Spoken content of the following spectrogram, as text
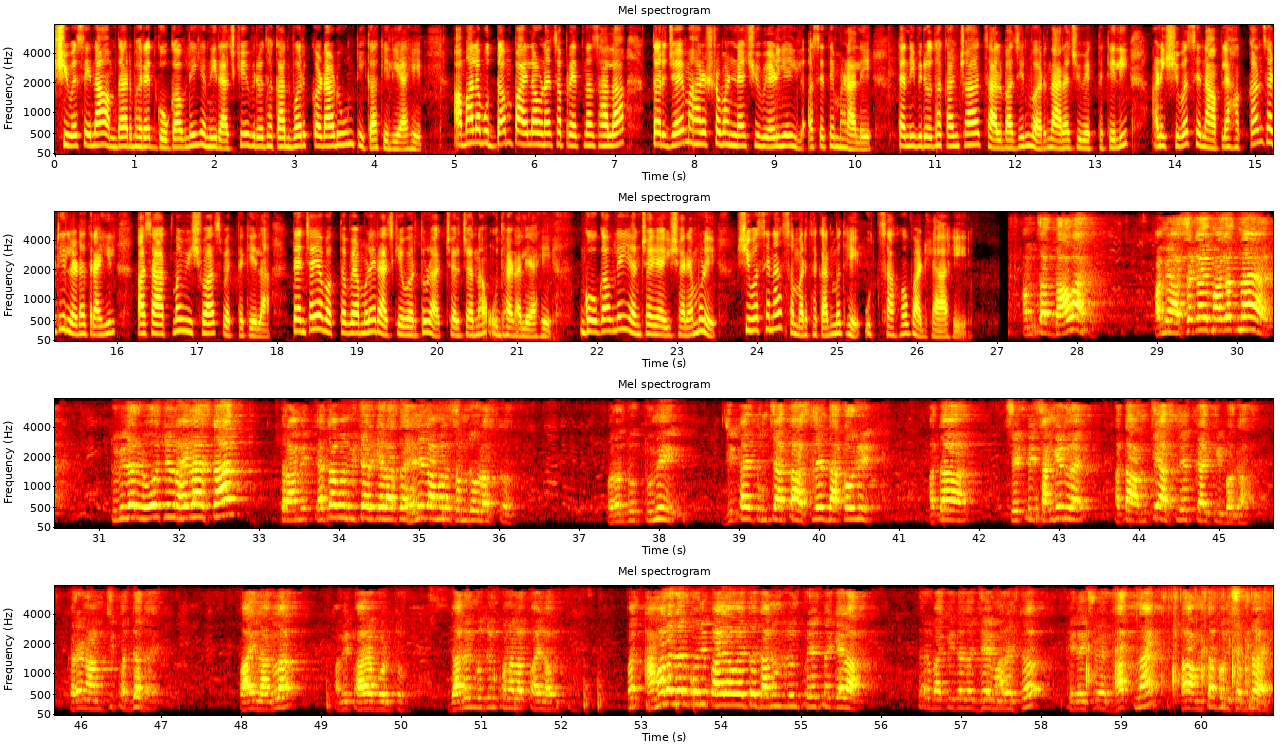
शिवसेना आमदार भरत गोगावले यांनी राजकीय विरोधकांवर कडाडून टीका केली आहे. आम्हाला मुद्दाम पाय लावण्याचा प्रयत्न झाला तर जय महाराष्ट्र म्हणण्याची वेळ येईल असे ते म्हणाले. त्यांनी विरोधकांच्या चालबाजींवर नाराजी व्यक्त केली आणि शिवसेना आपल्या हक्कांसाठी लढत राहील असा आत्मविश्वास व्यक्त केला. त्यांच्या या वक्तव्यामुळे राजकीय वर्तुळात चर्चांना उधाण आले आहे. गोगावले यांच्या या इशाऱ्यामुळे शिवसेना समर्थकांमध्ये उत्साह वाढला आहे. आमचा दावा आहे आम्ही असं काही मागत नाही. तुम्ही जर व्यवस्थित राहिला असता तर आम्ही त्याचा पण विचार केला असता ह्यानेच आम्हाला समजवलं असतं. परंतु तुम्ही जी काय तुमचे आता असले दाखवली आता शेटनी सांगितलंय आता आमचे असलेत काय ती बघा. कारण आमची पद्धत आहे. पाय लागला आम्ही पाया पडतो. जाणून बुजून कोणाला पाय लावत पण आम्हाला जर कोणी पाय लावायचा जाणून बुजून प्रयत्न केला तर बाकी त्याचा जय महाराष्ट्र. केल्याशिवाय घात नाही हा आमचा पण शब्द आहे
